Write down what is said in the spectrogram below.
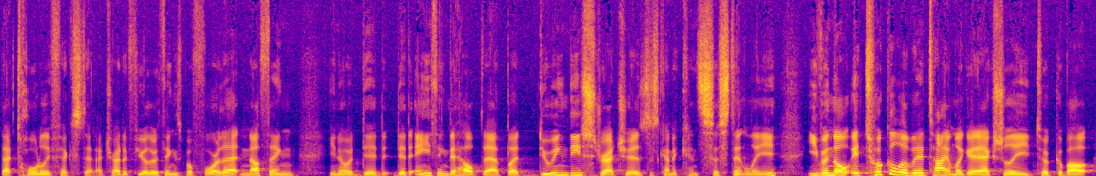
that totally fixed it. I tried a few other things before that. Nothing, you know, did, did anything to help that. But doing these stretches just kind of consistently, even though it took a little bit of time, like it actually took about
